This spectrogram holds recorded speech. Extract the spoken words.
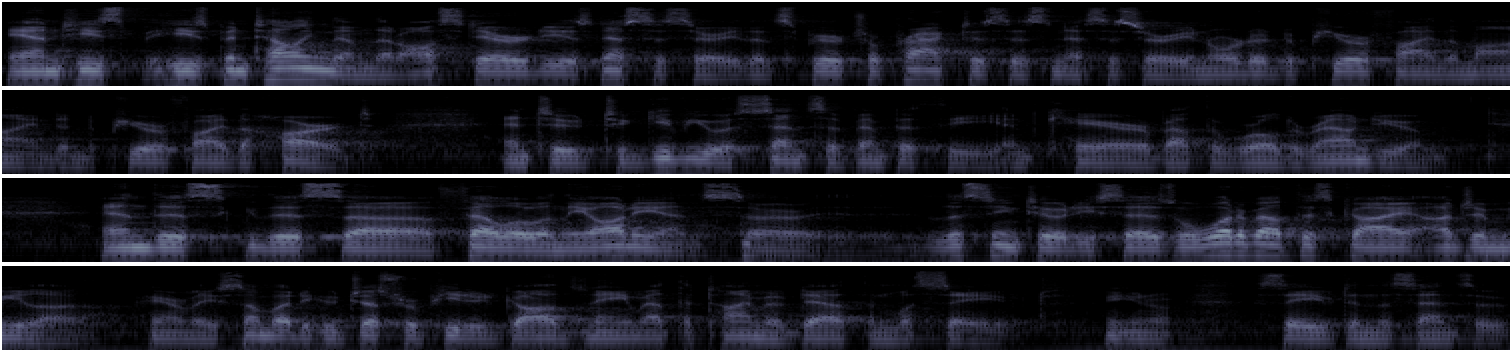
And he's, he's been telling them that austerity is necessary, that spiritual practice is necessary in order to purify the mind and to purify the heart and to, to give you a sense of empathy and care about the world around you. And this, this uh, fellow in the audience uh, listening to it, he says, Well, what about this guy, Ajamila? Apparently, somebody who just repeated God's name at the time of death and was saved. You know, saved in the sense of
